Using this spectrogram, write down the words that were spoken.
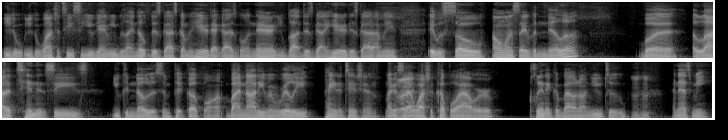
You can you can watch a TCU game, you'd be like, nope, this guy's coming here, that guy's going there. You block this guy here, this guy. I mean, it was so I don't want to say vanilla, but a lot of tendencies you can notice and pick up on by not even really paying attention. Like I said, I watched a couple hour clinic about on YouTube, and that's me.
